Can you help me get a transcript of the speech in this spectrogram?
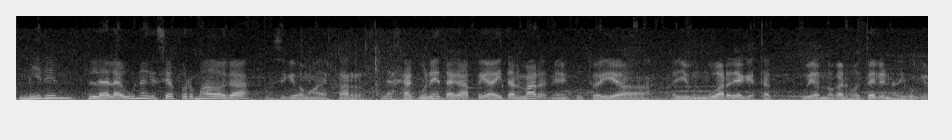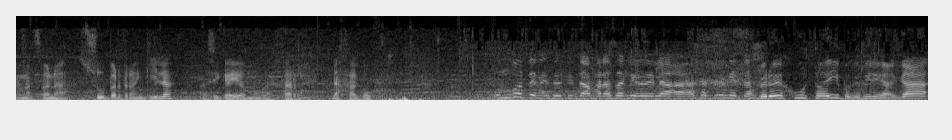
Miren la laguna que se ha formado acá. Así que vamos a dejar la jacuneta acá pegadita al mar. Miren, justo ahí ah, hay un guardia que está cuidando acá los hoteles. Nos dijo que era una zona súper tranquila. Así que ahí vamos a dejar la jacu. Un bote necesita para salir de la jacuneta. Pero es justo ahí porque miren acá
